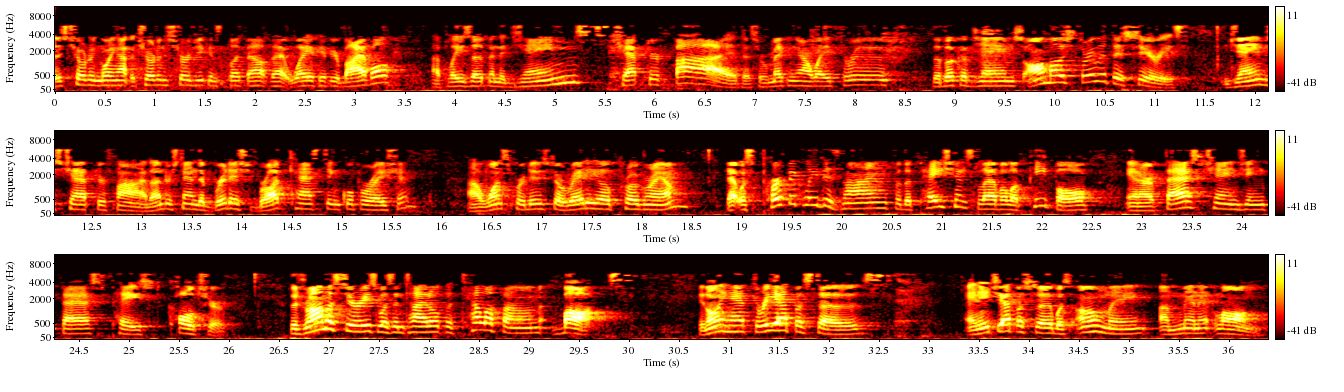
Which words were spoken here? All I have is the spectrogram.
Those children going out to children's church, you can slip out that way if you have your Bible. Uh, please open to James chapter 5 as we're making our way through the book of James, almost through with this series. James chapter 5. Understand the British Broadcasting Corporation uh, once produced a radio program that was perfectly designed for the patience level of people in our fast changing, fast paced culture. The drama series was entitled The Telephone Box. It only had three episodes, and each episode was only a minute long.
